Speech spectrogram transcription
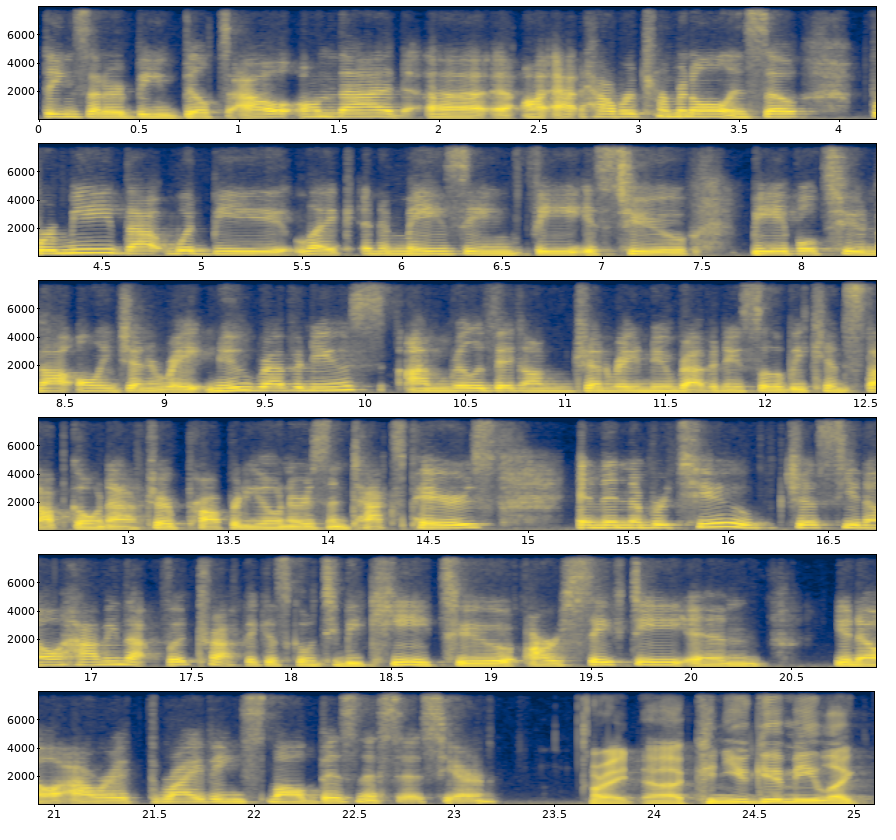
things that are being built out on that uh, at Howard Terminal. And so for me, that would be like an amazing feat is to be able to not only generate new revenues, I'm really big on generating new revenue so that we can stop going after property owners and taxpayers. And then number two, just, you know, having that foot traffic is going to be key to our safety and, you know, our thriving small businesses here. All right. Uh, can you give me like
